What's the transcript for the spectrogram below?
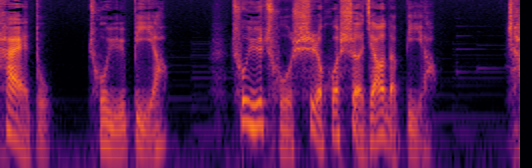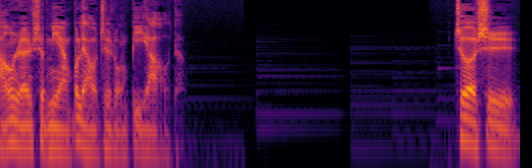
态度出于必要，出于处事或社交的必要，常人是免不了这种必要的。这是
